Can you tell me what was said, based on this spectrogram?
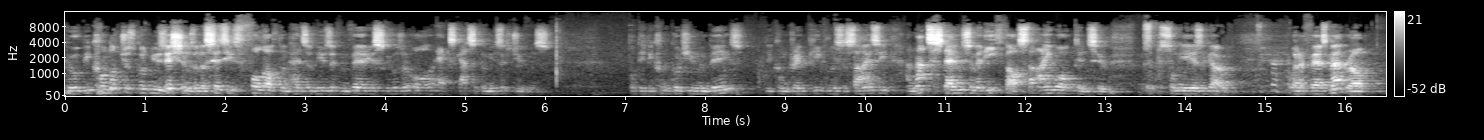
who have become not just good musicians, and the city's full of them, heads of music from various schools are all ex-Gateacre music students. But they become good human beings, they become great people in society, and that stems from an ethos that I walked into some years ago when I first met Rob,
